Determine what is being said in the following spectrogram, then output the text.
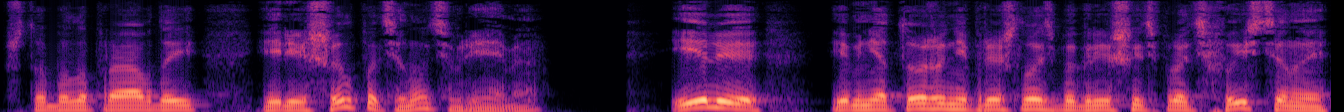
что было правдой, и решил потянуть время. Или, и мне тоже не пришлось бы грешить против истины,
